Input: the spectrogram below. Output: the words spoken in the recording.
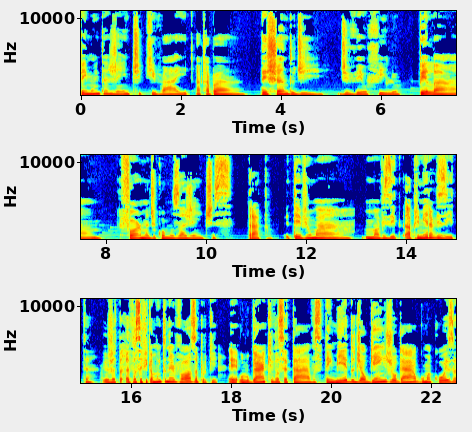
Tem muita gente que vai acabar deixando de, de ver o filho pela forma de como os agentes tratam. Teve uma uma visita, a primeira visita, eu já você fica muito nervosa porque é, o lugar que você tá, você tem medo de alguém jogar alguma coisa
